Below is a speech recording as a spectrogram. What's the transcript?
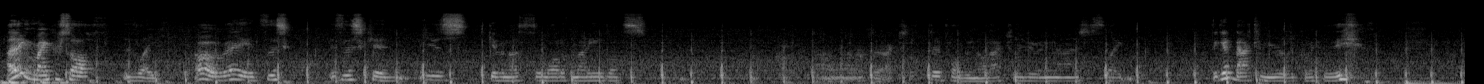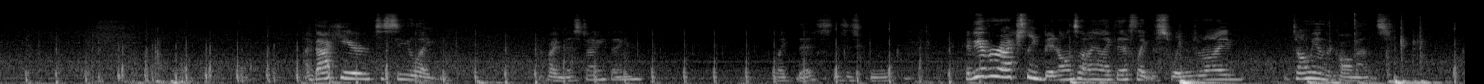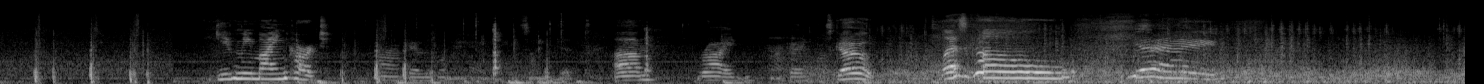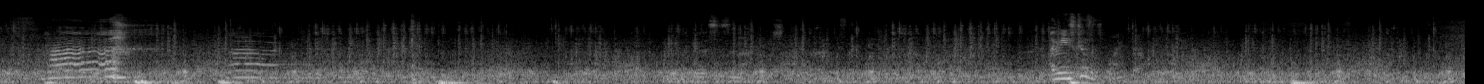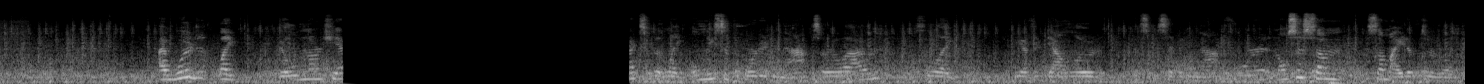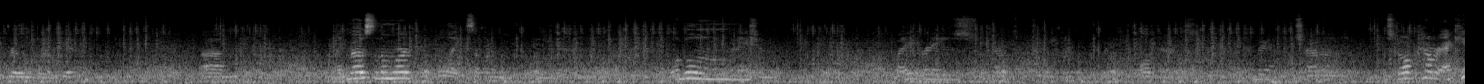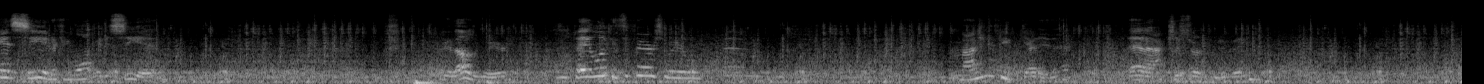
I think Microsoft is like, oh hey, it's this, it's this kid. He's given us a lot of money. Let's um, I don't know if they're actually, they're probably not actually doing that. It's just like, they get back to me really quickly. I'm back here to see, like, if I missed anything. Like this. This is cool. Have you ever actually been on something like this, like the swings ride? Tell me in the comments. Give me minecart. Oh, okay, there's one. Some legit. Um, ride. Okay, let's go. Let's go! Yay! Ah. Ah. This isn't. It's I mean, it's because it's Minecraft. I would, like, build an RTX, but, like, only supported maps are allowed. So, like, you have to download a specific map for it. And also some some items are like really broken. Um, like most of them work, but like some of them. Global illumination. Light rays cover. I can't see it if you want me to see it. Okay, that was weird. Hey, look, it's a Ferris wheel. Imagine if you get in it and it actually starts moving.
